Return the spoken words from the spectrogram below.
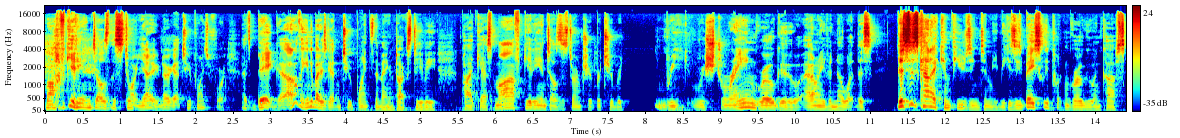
Moff Gideon tells the story. Yeah, you've never got two points before. That's big. I don't think anybody's gotten two points in the Magnum Talks TV podcast. Moff Gideon tells the stormtrooper to re, re, restrain Grogu. I don't even know what this. This is kind of confusing to me because he's basically putting Grogu in cuffs.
